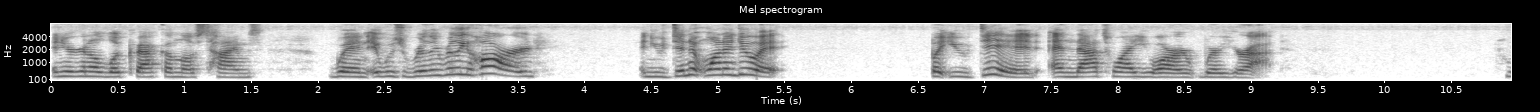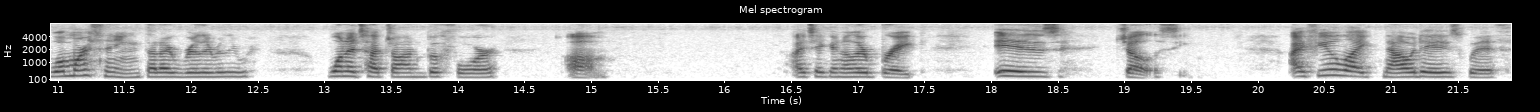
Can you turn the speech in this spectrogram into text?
And you're going to look back on those times when it was really, really hard and you didn't want to do it, but you did, and that's why you are where you're at. One more thing that I really, really want to touch on before um, I take another break is jealousy. I feel like nowadays with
